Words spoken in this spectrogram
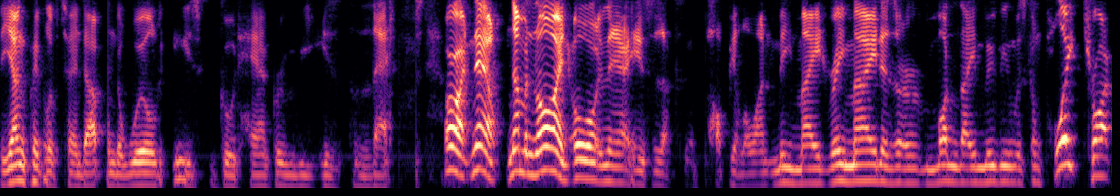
The young people have turned up and the world is good. How groovy is that? All right, now, number nine. Oh, now here's a popular one. Me made, remade as a modern day movie was complete tripe.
